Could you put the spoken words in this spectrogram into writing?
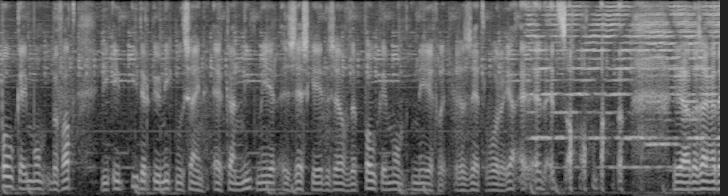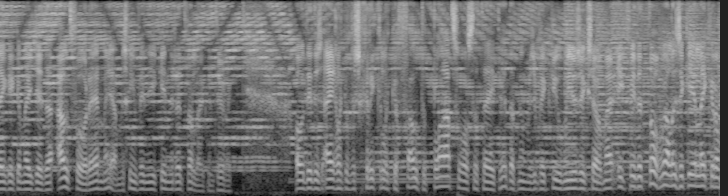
Pokémon bevat, die i- ieder uniek moet zijn. Er kan niet meer zes keer dezelfde Pokémon neergezet worden. Ja, het, het, het zal allemaal. Ja, daar zijn we denk ik een beetje te oud voor, hè? Maar ja, misschien vinden je kinderen het wel leuk natuurlijk. Oh, dit is eigenlijk een verschrikkelijke foute plaat, zoals dat heet. Hè? Dat noemen ze bij Q-Music zo. Maar ik vind het toch wel eens een keer lekker om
